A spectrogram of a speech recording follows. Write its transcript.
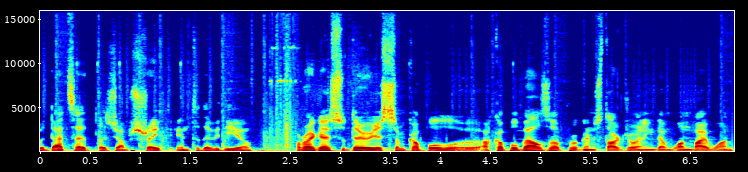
With that said let's jump straight into the video. All right guys so there is some couple uh, a couple bells up. We're gonna start joining them one by one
